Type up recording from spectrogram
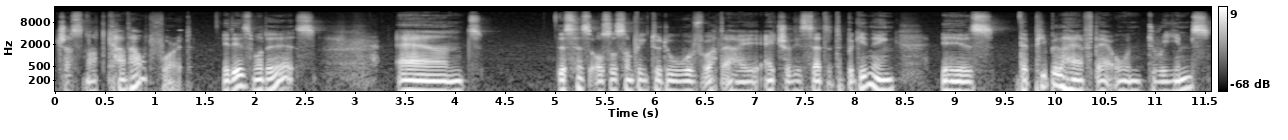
just not cut out for it. It is what it is, and this has also something to do with what I actually said at the beginning, is that people have their own dreams,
